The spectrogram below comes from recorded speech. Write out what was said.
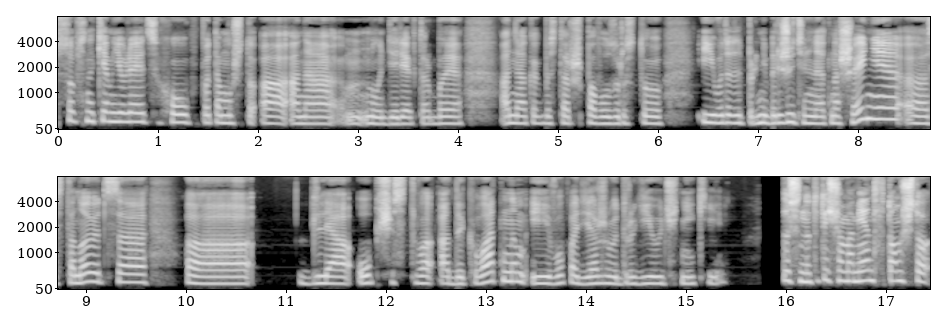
собственно, кем является Хоуп, потому что, а, она, ну, директор, б, она как бы старше по возрасту, и вот это пренебрежительное отношение э, становится э, для общества адекватным, и его поддерживают другие ученики. Слушай, ну тут еще момент в том, что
